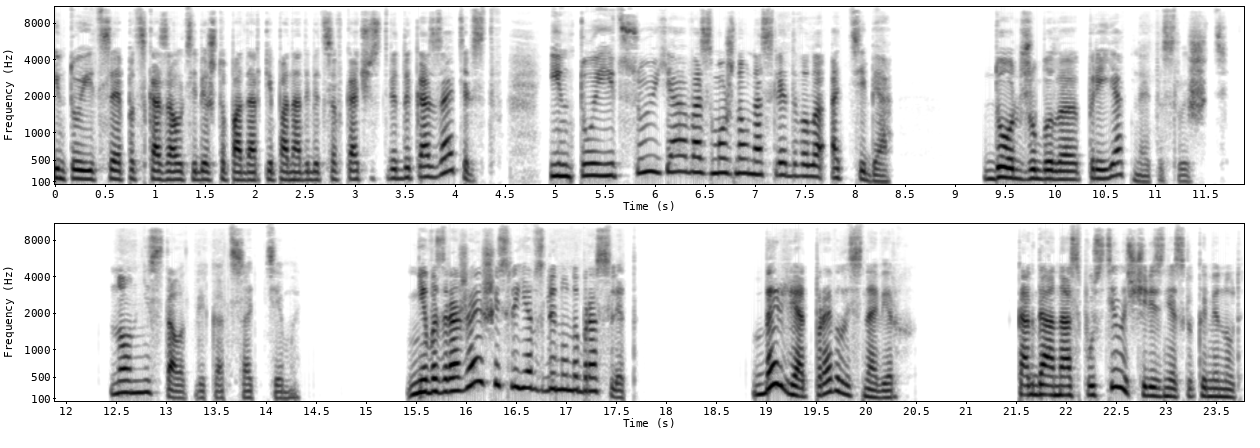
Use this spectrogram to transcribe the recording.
Интуиция подсказала тебе, что подарки понадобятся в качестве доказательств. Интуицию я, возможно, унаследовала от тебя. Доджу было приятно это слышать, но он не стал отвлекаться от темы. «Не возражаешь, если я взгляну на браслет?» Берри отправилась наверх. Когда она спустилась через несколько минут,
